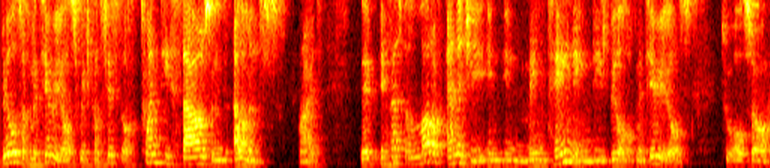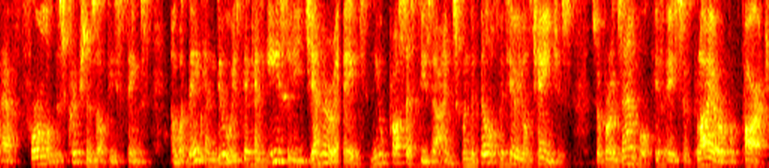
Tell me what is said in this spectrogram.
bills of materials which consist of 20,000 elements, right? They invest a lot of energy in, in maintaining these bill of materials to also have formal descriptions of these things. And what they can do is they can easily generate new process designs when the bill of material changes. So for example, if a supplier of a part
